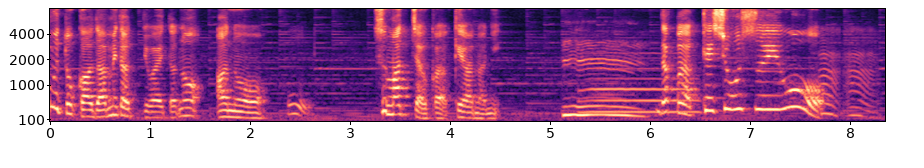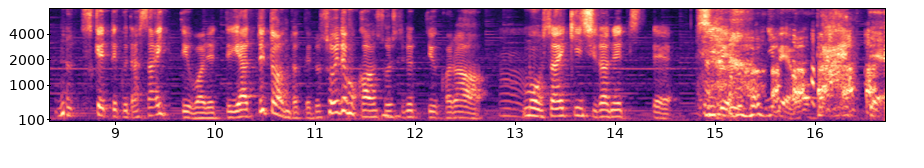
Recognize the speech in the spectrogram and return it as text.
ームとかはダメだって言われたの？あの、詰まっちゃうから、毛穴に。うん。だから化粧水うをんうんつけてくださいって言われてやってたんだけど、それでも乾燥してるって言うから、うんもう最近知らねえっつって、ニベア、ニを バーって、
